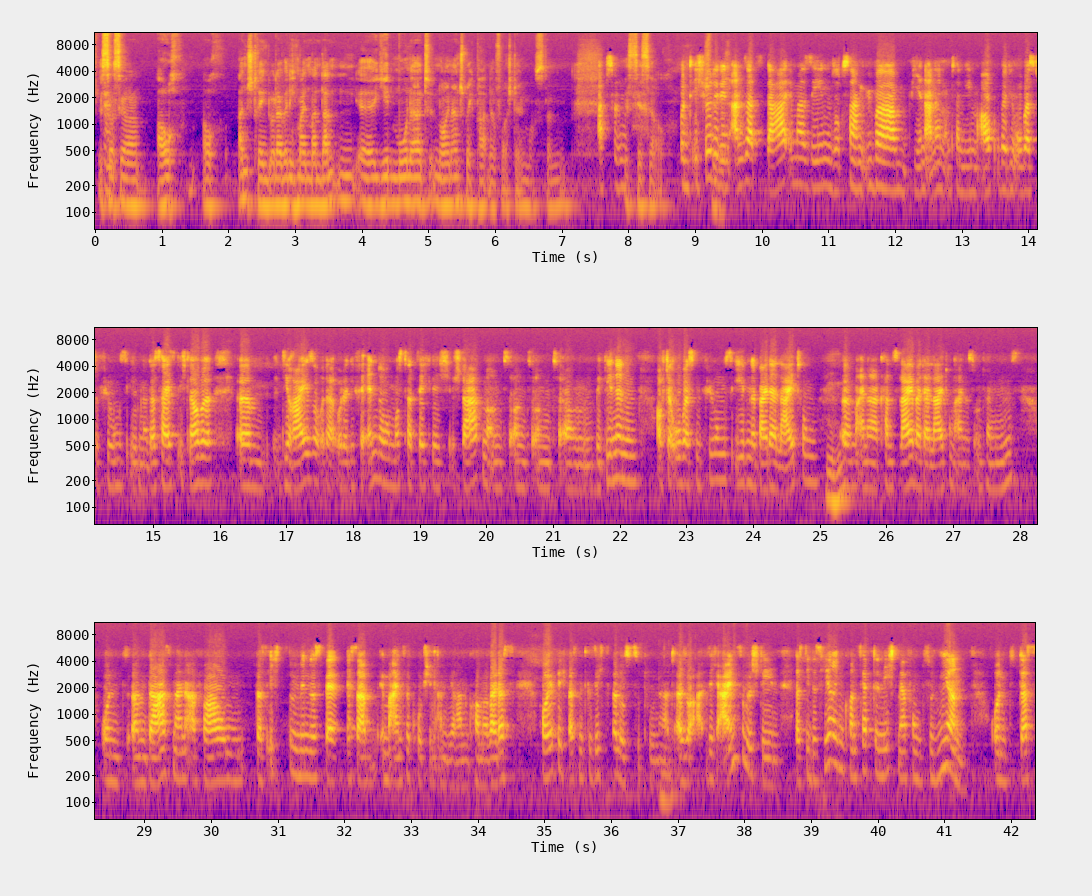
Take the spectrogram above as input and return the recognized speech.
ist mhm. das ja auch, auch anstrengend oder wenn ich meinen Mandanten äh, jeden Monat einen neuen Ansprechpartner vorstellen muss, dann Absolut. ist das ja auch. Und ich würde schwierig. den Ansatz da immer sehen, sozusagen über, wie in anderen Unternehmen auch, über die oberste Führungsebene. Das heißt, ich glaube, ähm, die Reise oder, oder die Veränderung muss tatsächlich starten und, und, und ähm, beginnen auf der obersten Führungsebene bei der Leitung mhm. ähm, einer Kanzlei, bei der Leitung eines Unternehmens. Und ähm, da ist meine Erfahrung, dass ich zumindest besser im Einzelcoaching an die rankomme, weil das häufig was mit Gesichtsverlust zu tun hat. Also sich einzugestehen, dass die bisherigen Konzepte nicht mehr funktionieren und das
